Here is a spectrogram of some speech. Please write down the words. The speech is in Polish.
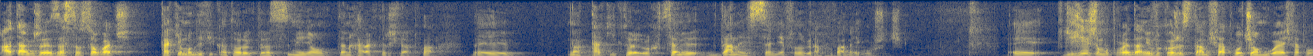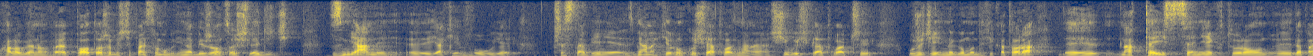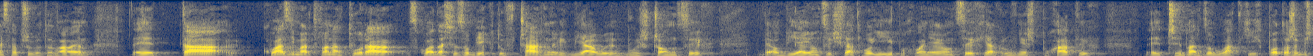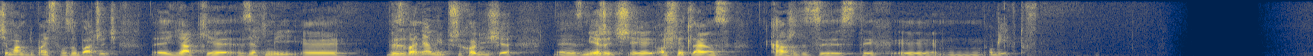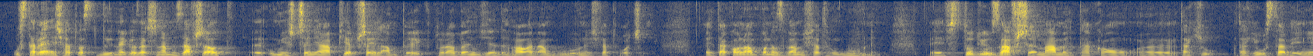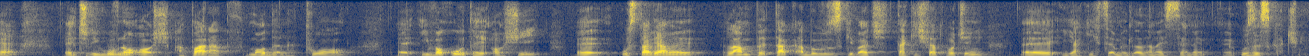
a także zastosować takie modyfikatory, które zmienią ten charakter światła na taki, którego chcemy w danej scenie fotografowanej użyć. W dzisiejszym opowiadaniu wykorzystam światło ciągłe, światło halogenowe, po to, żebyście Państwo mogli na bieżąco śledzić zmiany, y, jakie wywołuje przestawienie, zmiana kierunku światła, zmiana siły światła, czy użycie innego modyfikatora y, na tej scenie, którą y, dla Państwa przygotowałem. Ta quasi martwa natura składa się z obiektów czarnych, białych, błyszczących, odbijających światło i jej pochłaniających, jak również puchatych czy bardzo gładkich, po to, żebyście mogli Państwo zobaczyć, y, jakie, z jakimi y, wyzwaniami przychodzi się zmierzyć, oświetlając każdy z, z tych mm, obiektów. Ustawianie światła studyjnego zaczynamy zawsze od e, umieszczenia pierwszej lampy, która będzie dawała nam główny światłocień. E, Taką lampę nazywamy światłem głównym. E, W studiu zawsze mamy taką, e, taki, takie ustawienie, e, czyli główną oś, aparat, model, tło e, i wokół tej osi e, ustawiamy lampy tak, aby uzyskiwać taki światłocień, e, jaki chcemy dla danej sceny e, uzyskać.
